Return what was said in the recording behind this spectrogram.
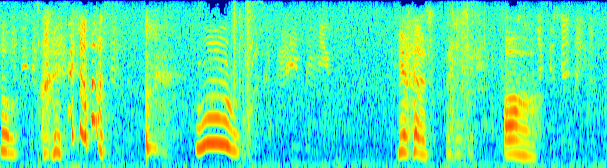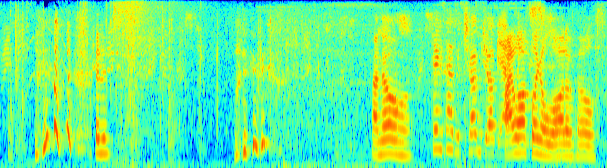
oh. Woo! Yes. Oh. and. I know. James has a chug jug I lost like a lot of health.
